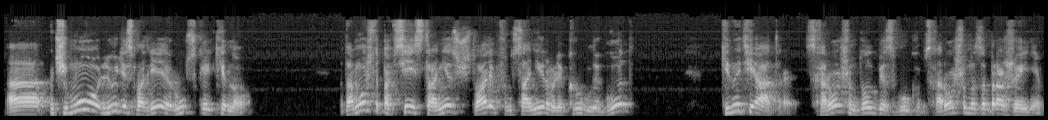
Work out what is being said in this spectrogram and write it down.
А почему люди смотрели русское кино? Потому что по всей стране существовали, функционировали круглый год кинотеатры с хорошим долгозвуком, с хорошим изображением,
